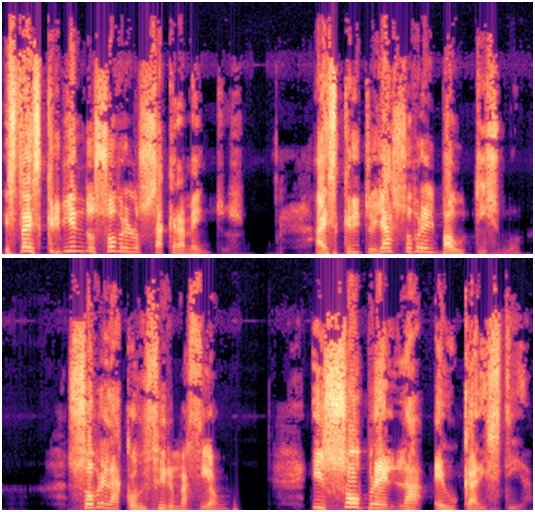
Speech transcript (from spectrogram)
Está escribiendo sobre los sacramentos. Ha escrito ya sobre el bautismo, sobre la confirmación y sobre la Eucaristía.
